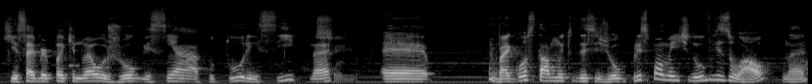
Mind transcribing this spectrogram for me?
Que cyberpunk não é o jogo, e sim a cultura em si, né? É, vai gostar muito desse jogo, principalmente do visual, né?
